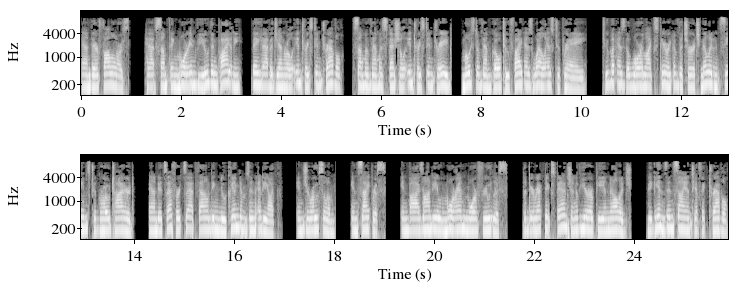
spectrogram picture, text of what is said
and their followers, have something more in view than piety. They have a general interest in travel, some of them a special interest in trade, most of them go to fight as well as to pray. Too but as the warlike spirit of the church militant seems to grow tired, and its efforts at founding new kingdoms in Antioch, in Jerusalem, in Cyprus, in Byzantium more and more fruitless, the direct expansion of European knowledge, begins in scientific travel.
